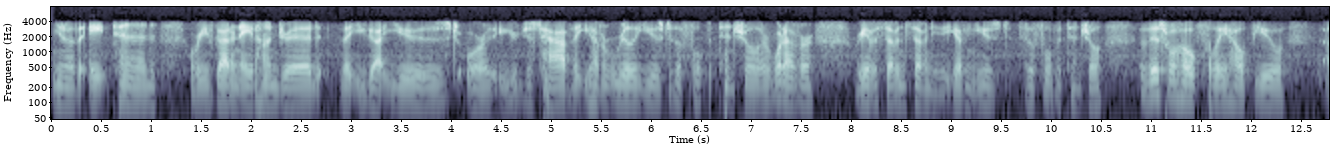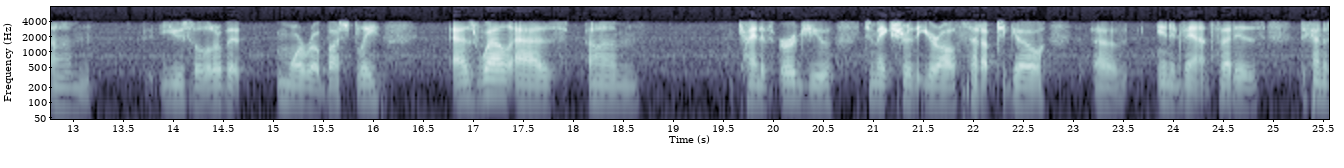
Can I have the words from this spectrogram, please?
you know the 810 or you've got an 800 that you got used or that you just have that you haven't really used to the full potential or whatever or you have a 770 that you haven't used to the full potential this will hopefully help you um, use it a little bit more robustly as well as um, kind of urge you to make sure that you're all set up to go uh, in advance. That is to kind of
